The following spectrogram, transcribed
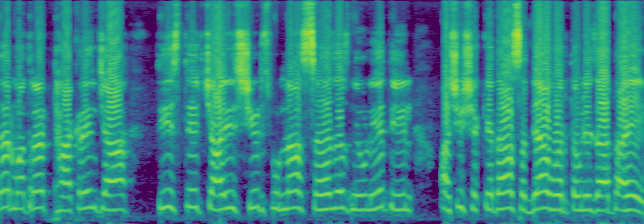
तर मात्र ठाकरेंच्या तीस ते चाळीस सीट्स पुन्हा सहजच निवडून येतील अशी शक्यता सध्या वर्तवली जात आहे.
